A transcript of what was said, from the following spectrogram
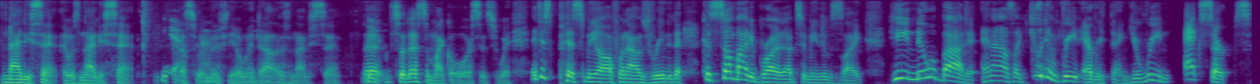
90 cent. It was 90 cent. Yeah. That's what owe me dollar is 90 cent. Yeah. Uh, so that's a Michael Oher situation. It just pissed me off when I was reading it because somebody brought it up to me and it was like, he knew about it. And I was like, you didn't read everything. You're reading excerpts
